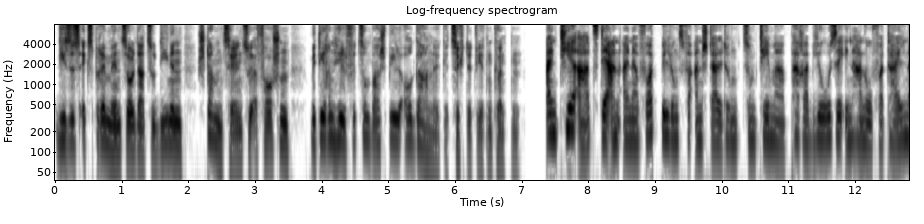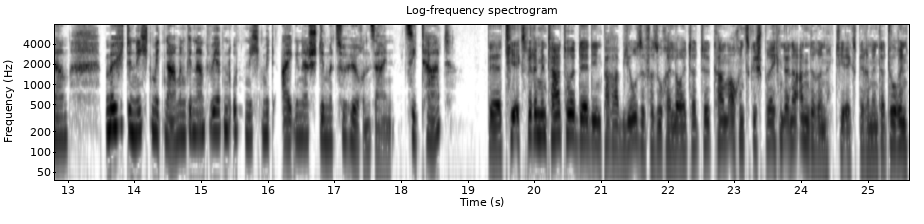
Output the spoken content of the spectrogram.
Dieses Experiment soll dazu dienen, Stammzellen zu erforschen, mit deren Hilfe zum Beispiel Organe gezüchtet werden könnten. Ein Tierarzt, der an einer Fortbildungsveranstaltung zum Thema Parabiose in Hannover teilnahm, möchte nicht mit Namen genannt werden und nicht mit eigener Stimme zu hören sein. Zitat Der Tierexperimentator, der den Parabiose-Versuch erläuterte, kam auch ins Gespräch mit einer anderen Tierexperimentatorin,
